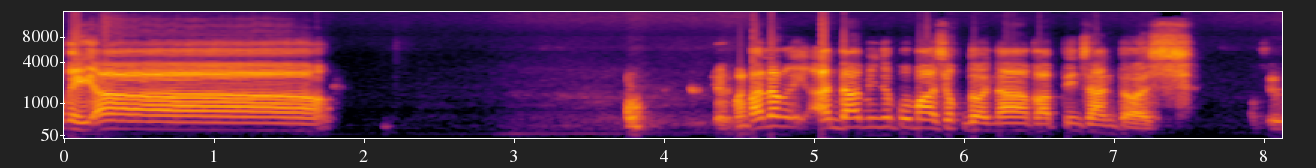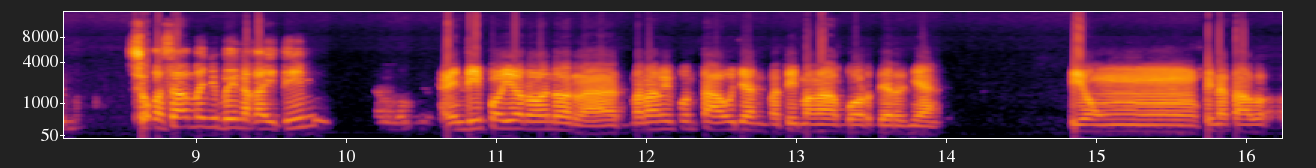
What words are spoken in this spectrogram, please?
Okay, ah... parang ang dami nyo pumasok doon na Captain Santos. So kasama nyo ba yung nakaitim? Eh, hindi po, Your Honor. At marami pong tao dyan, pati mga border niya. Yung pinatawag.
